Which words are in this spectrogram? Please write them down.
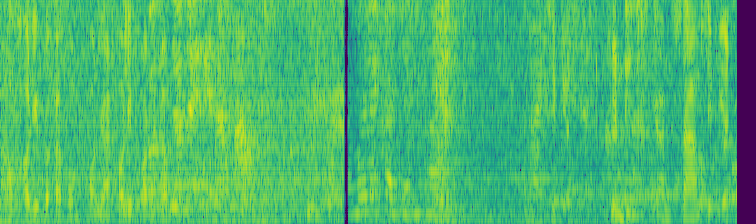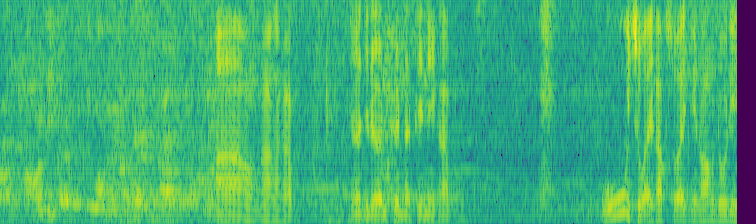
เอาเข้าลิฟต์แล้วครับผมขออนุญาตเข้าลิฟต์ก่อนนะครับมือเลยค่ะเชิญค่ะ31ขึ้นที่ชั้น31อ้าวมาแล้วครับเดี๋ยวจะเดินขึ้นนาทีนี้ครับผมอู้สวยครับสวยพี่น้องดูดิ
